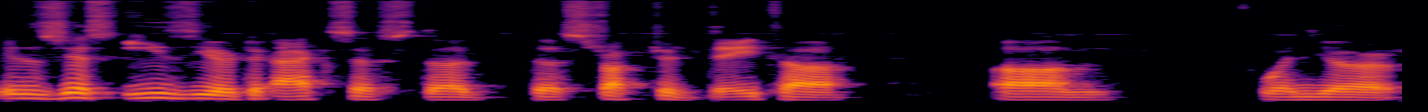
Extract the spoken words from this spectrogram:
it is just easier to access the the structured data um, when you're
